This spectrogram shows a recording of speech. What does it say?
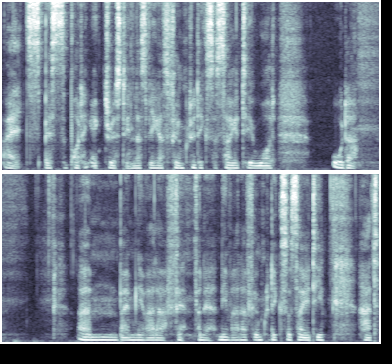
als Best Supporting Actress den Las Vegas Film Critics Society Award oder ähm, beim Nevada von der Nevada Film Critics Society hat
